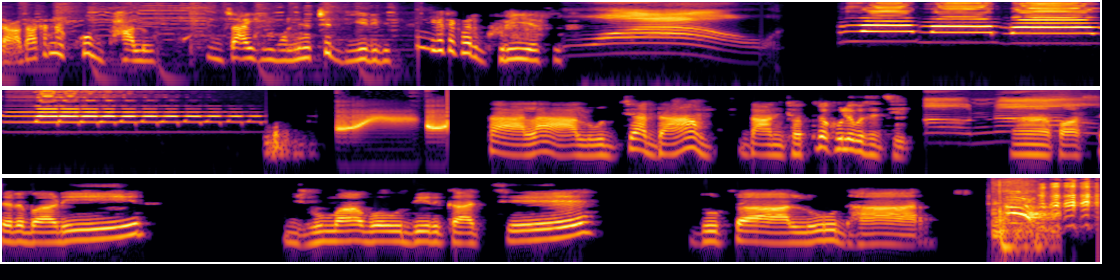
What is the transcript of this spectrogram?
দাদাটা না খুব ভালো। যাই মনে হচ্ছে দিয়ে দিবি। ঠিক আছে একবার ঘুরিয়ে আসি। তালা আলুর যা দাম দান ছত্র খুলে বসেছি। হ্যাঁ পাশের বাড়ির ঝুমা বৌদির কাছে দুটা আলু ধার।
